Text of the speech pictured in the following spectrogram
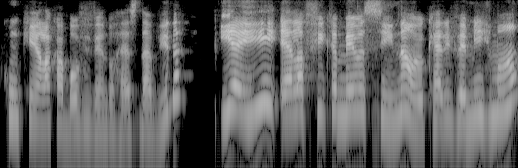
com quem ela acabou vivendo o resto da vida. E aí ela fica meio assim: não, eu quero ir ver minha irmã.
